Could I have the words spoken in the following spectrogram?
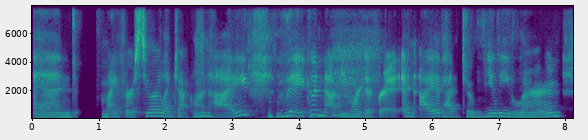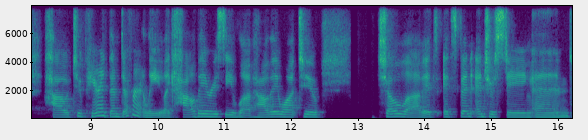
And my first two are like Jekyll and Hyde. they could not be more different. And I have had to really learn how to parent them differently, like how they receive love, how they want to show love. It's it's been interesting. And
